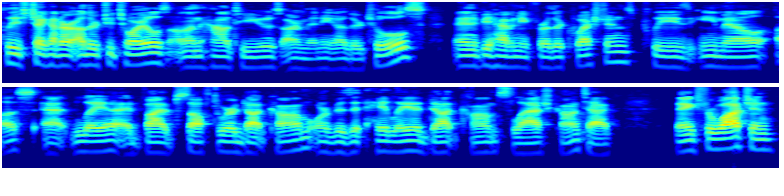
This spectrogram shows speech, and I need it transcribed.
Please check out our other tutorials on how to use our many other tools. And if you have any further questions, please email us at leia at vybesoftware.com or visit heyleia.com slash contact. Thanks for watching.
